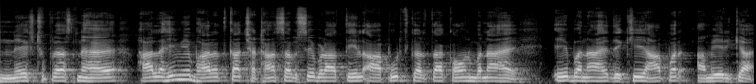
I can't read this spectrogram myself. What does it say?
नेक्स्ट प्रश्न है, हाल ही में भारत का छठा सबसे बड़ा तेल आपूर्तिकर्ता कौन बना है? ए बना है, देखिए यहाँ पर अमेरिका,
